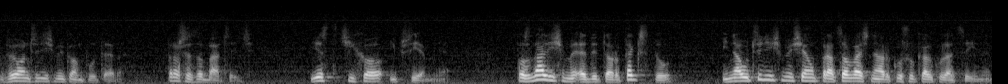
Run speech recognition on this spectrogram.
wyłączyliśmy komputer. Proszę zobaczyć. Jest cicho i przyjemnie. Poznaliśmy edytor tekstu i nauczyliśmy się pracować na arkuszu kalkulacyjnym.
